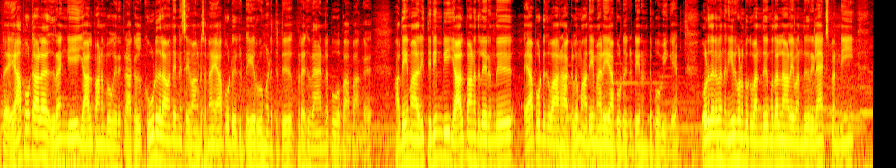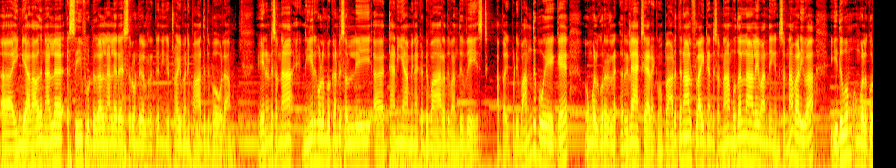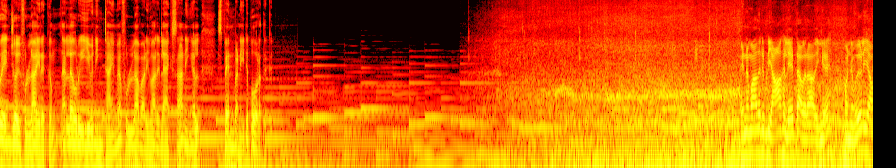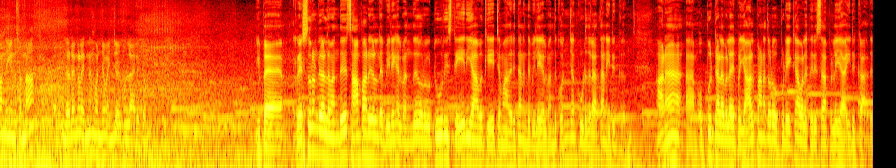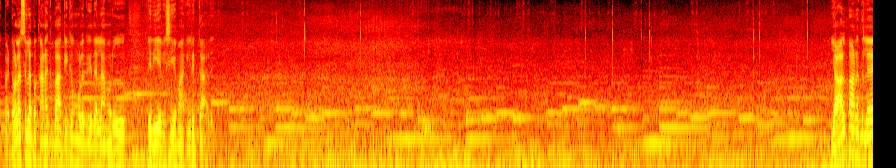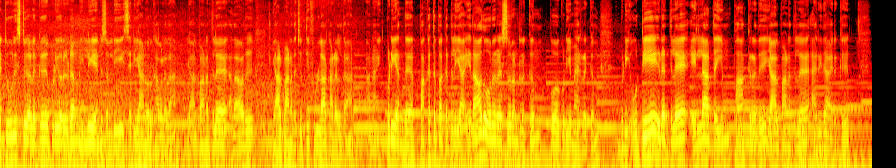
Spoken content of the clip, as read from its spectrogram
இப்போ ஏர்போர்ட்டால் இறங்கி யாழ்ப்பாணம் போக இருக்கிறார்கள் கூடுதலாக வந்து என்ன செய்வாங்கன்னு சொன்னால் ஏர்போர்ட்டுக்கிட்டே ரூம் எடுத்துட்டு பிறகு வேனில் போக பார்ப்பாங்க. அதே மாதிரி திரும்பி யாழ்ப்பாணத்திலிருந்து ஏர்போர்ட்டுக்கு வாராக்களும் அதே மாதிரி ஏர்போர்ட்டுக்கிட்டே நின்று போவீங்க. ஒரு தடவை இந்த நீர்கொழும்புக்கு வந்து முதல் நாளே வந்து ரிலாக்ஸ் பண்ணி இங்கே அதாவது நல்ல சீ ஃபுட்டுகள் நல்ல ரெஸ்டாரண்ட்டுகள் இருக்குது நீங்கள் ட்ரை பண்ணி பார்த்துட்டு போகலாம். என்னென்னு சொன்னால் நீர்கொழும்புக்குன்னு சொல்லி தனியாக மினக்கட்டு வாரது வந்து வேஸ்ட் அப்போ இப்படி வந்து போயிருக்க உங்களுக்கு ஒரு ரிலாக்ஸாக இருக்கும். இப்போ அடுத்த நாள் ஃப்ளைட்டுன்னு சொன்னால் முதல் நாளே வந்தீங்கன்னு சொன்னால் வடிவாக இதுவும் உங்களுக்கு ஒரு என்ஜாய்ஃபுல்லாக இருக்கும். நல்ல ஒரு ஈவினிங் டைமை ஃபுல்லாக வடிவாக ரிலாக்ஸாக நீங்கள் ஸ்பெண்ட் பண்ணிட்டு போகிறதுக்கு என்ன மாதிரி இப்படி ஆக லேட்டாக வராதீங்க. கொஞ்சம் வேலியாக வந்தீங்கன்னு சொன்னால் இந்த இடங்கள் இன்னும் கொஞ்சம் என்ஜாய்ஃபுல்லாக இருக்கும். இப்போ ரெஸ்டாரண்ட்டுகளில் வந்து சாப்பாடுகளோட விலைகள் வந்து ஒரு டூரிஸ்ட் ஏரியாவுக்கு ஏற்ற மாதிரி தான் இந்த விலைகள் வந்து கொஞ்சம் கூடுதலாக தான் இருக்கும் ஆனால் ஒப்பீட்டு அளவில் இப்போ யாழ்ப்பாணத்தோட ஒப்பிடைக்க அவ்வளோ பெருசாக பிள்ளையாக இருக்காது. இப்போ டொலஸில் இப்போ கணக்கு பார்க்க உங்களுக்கு இதெல்லாம் ஒரு பெரிய விஷயமா இருக்காது. யாழ்ப்பாணத்தில் டூரிஸ்ட்டுகளுக்கு இப்படி ஒரு இடம் இல்லையே என்று சொல்லி சரியான ஒரு கவலை தான் யாழ்ப்பாணத்தில் அதாவது யாழ்ப்பாணத்தை சுற்றி ஃபுல்லாக கடல் தான் இப்படி அந்த பக்கத்து பக்கத்துலையா ஏதாவது ஒரு ரெஸ்டாரண்ட் இருக்கும் போகக்கூடிய மாதிரி இருக்கும். இப்படி ஒரே இடத்துல எல்லாத்தையும் பார்க்குறது யாழ்ப்பாணத்தில் அரிதாக இருக்குது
